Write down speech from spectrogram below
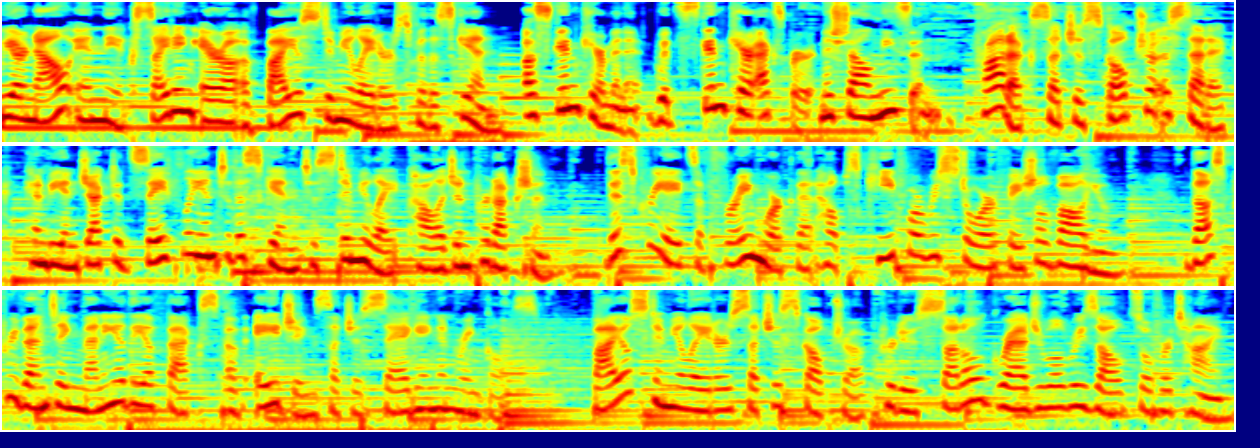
We are now in the exciting era of biostimulators for the skin. A skincare minute with skincare expert Michelle Neeson. Products such as Sculptra Aesthetic can be injected safely into the skin to stimulate collagen production. This creates a framework that helps keep or restore facial volume, thus preventing many of the effects of aging, such as sagging and wrinkles. Biostimulators such as Sculptra produce subtle, gradual results over time.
